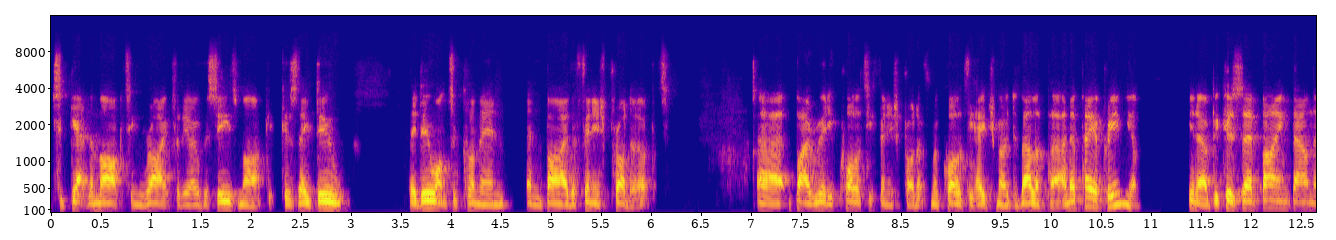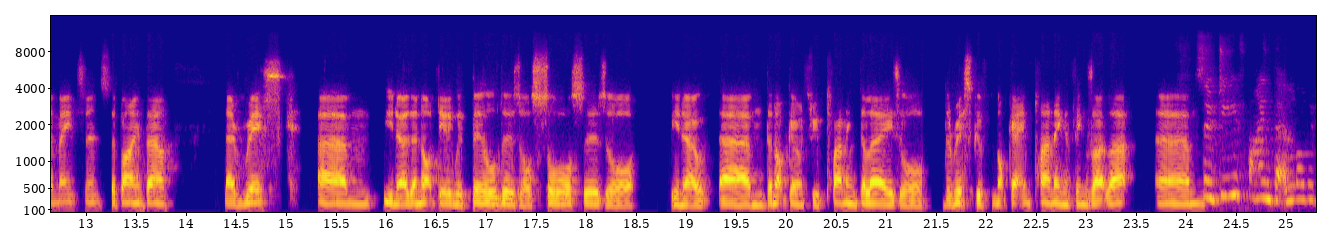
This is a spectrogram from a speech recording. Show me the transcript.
to get the marketing right for the overseas market because they do they do want to come in and buy the finished product, uh, buy really quality finished product from a quality HMO developer, and they pay a premium, you know, because they're buying down their maintenance, they're buying down their risk. Um, you know, they're not dealing with builders or sources or, you know, um, they're not going through planning delays or the risk of not getting planning and things like that. Um, so, do you find that a lot of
